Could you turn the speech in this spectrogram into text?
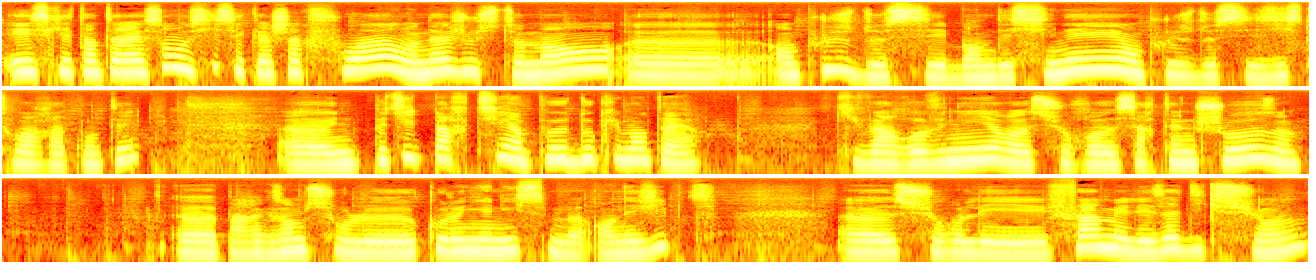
Et ce qui est intéressant aussi, c'est qu'à chaque fois, on a justement, en plus de ces bandes dessinées, en plus de ces histoires racontées, une petite partie un peu documentaire qui va revenir sur euh, certaines choses, euh, par exemple sur le colonialisme en Égypte, euh, sur les femmes et les addictions,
